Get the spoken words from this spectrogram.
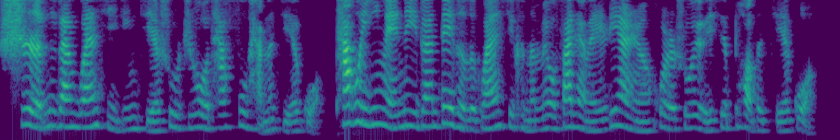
是那段关系已经结束之后他复盘的结果。他会因为那一段 date 的关系可能没有发展为恋人，或者说有一些不好的结果，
